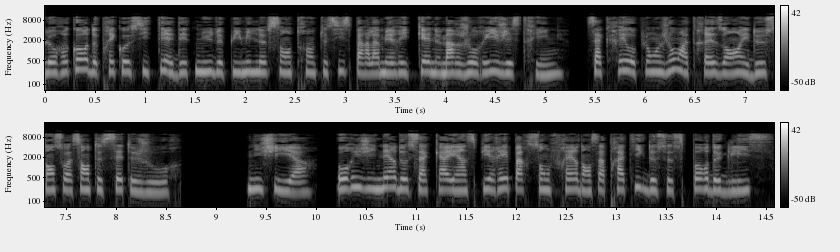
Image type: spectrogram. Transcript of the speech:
Le record de précocité est détenu depuis 1936 par l'américaine Marjorie Gestring, sacrée au plongeon à 13 ans et 267 jours. Nishiya, originaire d'Osaka et inspirée par son frère dans sa pratique de ce sport de glisse,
